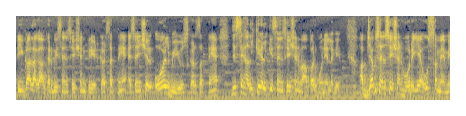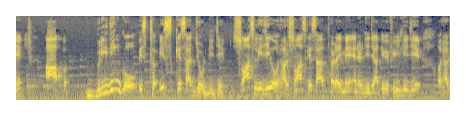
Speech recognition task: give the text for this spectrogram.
टीका लगाकर भी सेंसेशन क्रिएट कर सकते हैं। एसेंशियल ऑयल भी यूज़ कर सकते हैं, जिससे हल्की हल्की सेंसेशन वहाँ पर होने लगे। अब जब सेंसेशन हो रही है, उस समय में आप ब्रीदिंग को इस इसके साथ जोड़ दीजिए। श्वास लीजिए और हर श्वास के साथ थड़ाई में एनर्जी जाती हुई फील कीजिए और हर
